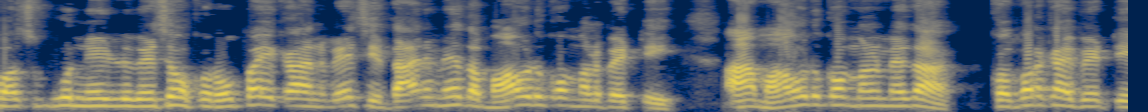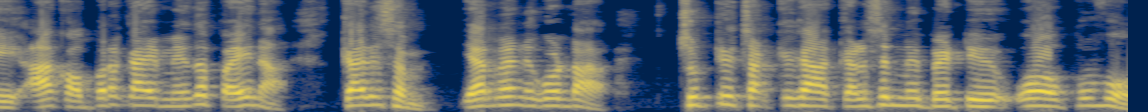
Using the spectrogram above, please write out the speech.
పసుపు నీళ్ళు వేసి ఒక రూపాయి కాని వేసి దాని మీద మామిడి కొమ్మలు పెట్టి ఆ మామిడి కొమ్మల మీద కొబ్బరికాయ పెట్టి ఆ కొబ్బరికాయ మీద పైన కలసం ఎర్రని గుడ్డ చుట్టి చక్కగా ఆ పెట్టి ఓ పువ్వు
